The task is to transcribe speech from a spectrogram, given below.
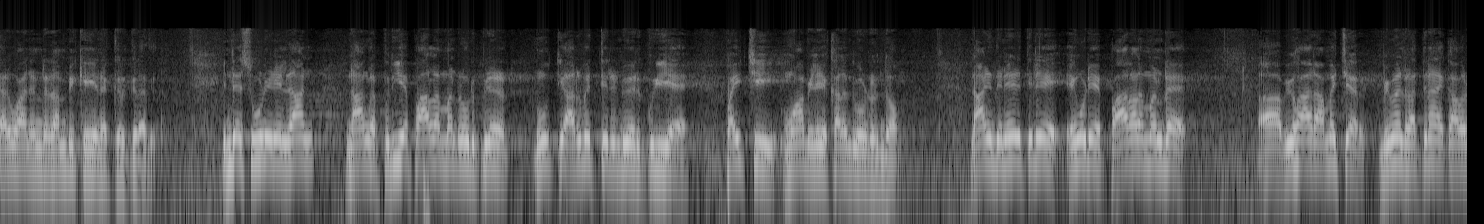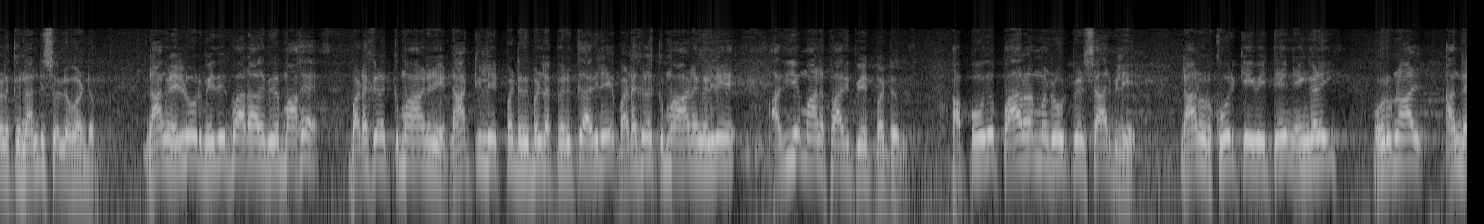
தருவான் என்ற நம்பிக்கை எனக்கு இருக்கிறது. இந்த சூழ்நிலையில்தான் நாங்கள் புதிய பாராளுமன்ற உறுப்பினர் நூற்றி அறுபத்தி ரெண்டு பேருக்குரிய பயிற்சி முகாமிலே கலந்து கொண்டிருந்தோம். நான் இந்த நேரத்திலே எங்களுடைய பாராளுமன்ற விவகார அமைச்சர் விமல் ரத்நாயக் அவர்களுக்கு நன்றி சொல்ல வேண்டும். நாங்கள் எல்லோரும் எதிர்பாராத விதமாக வடகிழக்கு மாநில நாட்டில் ஏற்பட்டது வெள்ளப்பெருக்கு அதிலே வடகிழக்கு மாநிலங்களிலே அதிகமான பாதிப்பு ஏற்பட்டது. அப்போது பாராளுமன்ற உறுப்பினர் சார்பிலே நான் ஒரு கோரிக்கை வைத்தேன். எங்களை ஒரு நாள் அந்த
